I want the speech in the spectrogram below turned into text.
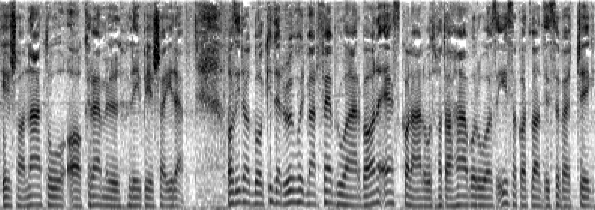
és a NATO a Kreml lépéseire. Az iratból kiderül, hogy már februárban eszkalálódhat a háború az Észak-Atlanti Szövetség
